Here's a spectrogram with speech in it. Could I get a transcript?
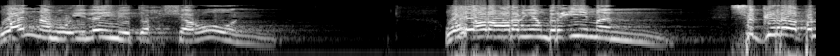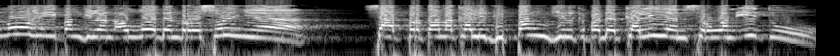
wa annahu ilaihi tuhsyarun wahai orang-orang yang beriman segera penuhi panggilan Allah dan Rasulnya. Saat pertama kali dipanggil kepada kalian seruan itu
